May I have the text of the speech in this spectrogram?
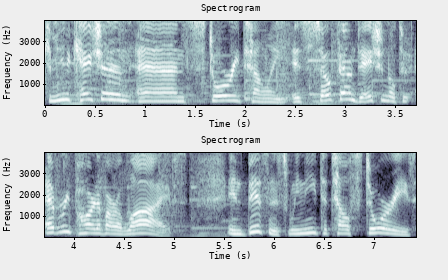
Communication and storytelling is so foundational to every part of our lives. In business, we need to tell stories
